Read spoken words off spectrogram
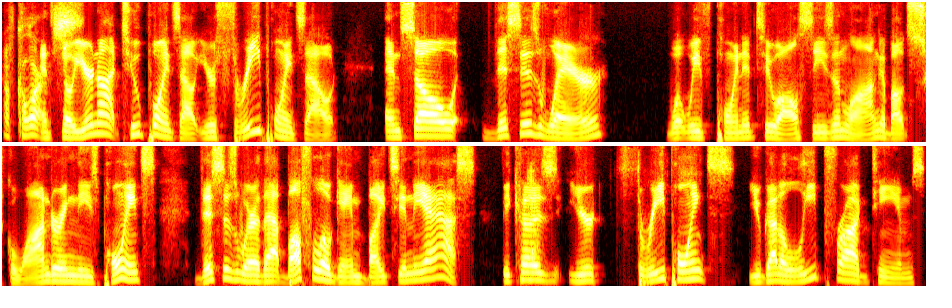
Of course. And so you're not two points out, you're three points out. And so this is where what we've pointed to all season long about squandering these points. This is where that Buffalo game bites you in the ass because you're three points, you got to leapfrog teams,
